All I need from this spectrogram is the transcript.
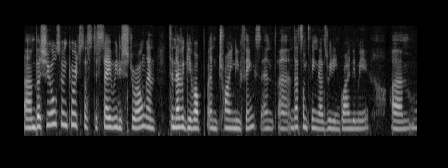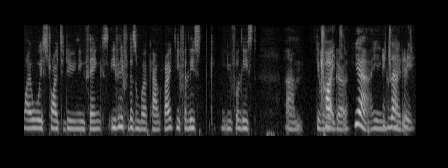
Um, but she also encouraged us to stay really strong and to never give up and try new things. And uh, that's something that's really ingrained in me um, I always try to do new things, even if it doesn't work out, right? You've at least you've at least um, given it a go. Yeah, tried it. Exactly.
